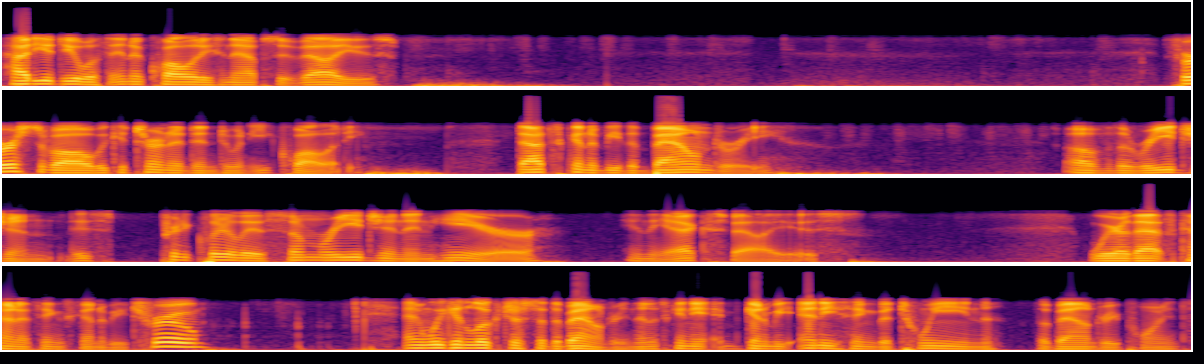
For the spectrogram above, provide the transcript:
how do you deal with inequalities and absolute values? First of all, we could turn it into an equality. That's going to be the boundary of the region. This pretty clearly some region in here in the x values where that kind of thing's going to be true. And we can look just at the boundary. Then it's going to be anything between the boundary points.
